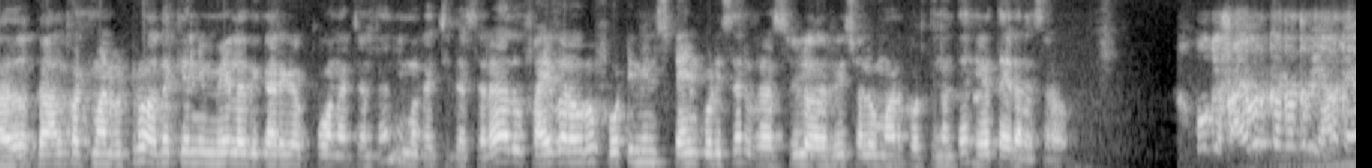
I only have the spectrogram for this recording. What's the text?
ಅದು ಕಾಲ್ ಕಟ್ ಮಾಡ್ಬಿಟ್ರು. ಅದಕ್ಕೆ ನಿಮ್ ಮೇಲಧಿಕಾರಿಗೆ ಫೋನ್ ಹಚ್ಚಂತ ನಿಮಗೆ ಹಚ್ಚಿದೆ ಸರ್ ಅದು ಫೈಬರ್ ಅವರು ಫೋರ್ಟಿ ಮಿನಿಟ್ಸ್ ಟೈಮ್ ಕೊಡಿ ಸರ್ ರೀಸಾಲ್ವ್ ಮಾಡ್ಕೊಡ್ತೀನಿ ಅಂತ ಹೇಳ್ತಾ ಇದಾರೆ ಸರ್ ಅವರು. ಓಕೆ ಫೈಬರ್ ಕಟ್ ಆದ್ರೆ ಯಾರ ಕೈ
